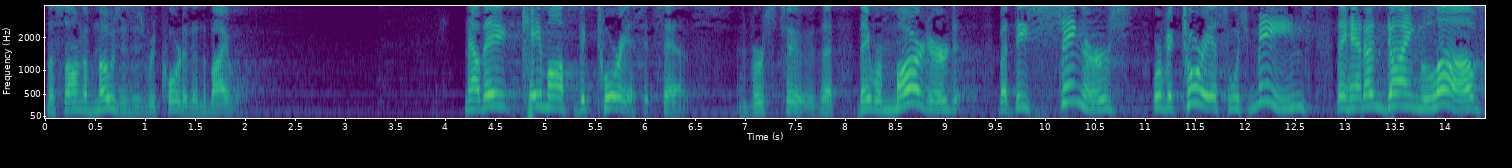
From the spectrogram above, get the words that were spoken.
The song of Moses is recorded in the Bible. Now they came off victorious, it says in verse 2. The, they were martyred, but these singers were victorious, which means they had undying love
